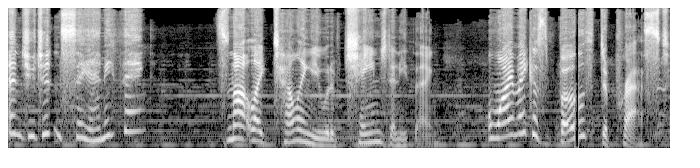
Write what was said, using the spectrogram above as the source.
And you didn't say anything? It's not like telling you would have changed anything. Why make us both depressed?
